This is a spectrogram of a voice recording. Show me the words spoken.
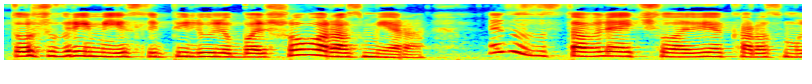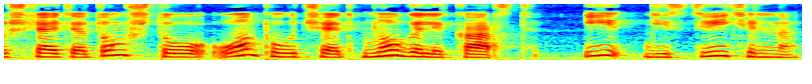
В то же время, если пилюля большого размера, это заставляет человека размышлять о том, что он получает много лекарств и действительно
